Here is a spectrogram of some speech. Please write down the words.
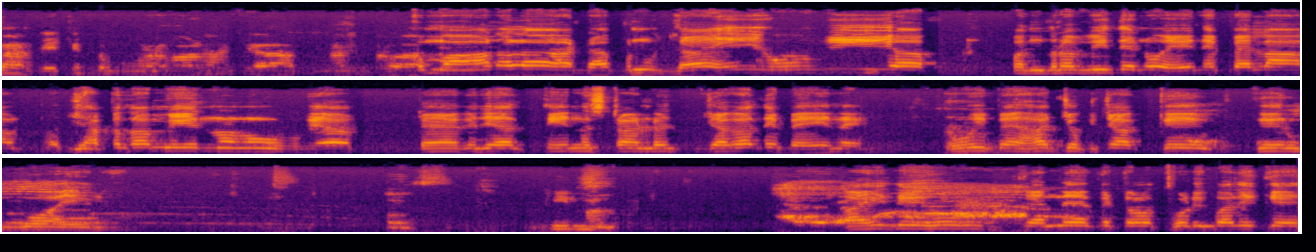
ਘਰ ਦੇ ਤੇ ਕਮਾਉਣ ਵਾਲਾ ਜਾਂ ਉਹਨਾਂ ਦੇ ਪਰਿਵਾਰ? ਕਮਾਨ ਵਾਲਾ ਸਾਡਾ ਭਣੂਜਾ ਇਹ ਉਹ ਵੀ ਆ 15 20 ਦਿਨ ਹੋਏ ਨੇ ਪਹਿਲਾਂ ਯਕਦਮ ਹੀ ਇਹਨਾਂ ਨੂੰ ਹੋ ਗਿਆ ਟੈਗ ਜਿਹਾ ਤਿੰਨ ਸਟੈਂਡ ਜਗ੍ਹਾ ਤੇ ਪਏ ਨੇ ਉਹ ਵੀ ਪੈਸਾ ਚੁੱਕ ਚੱਕ ਕੇ ਫਿਰ ਉਹ ਆਏ ਨੇ। ਕੀ ਮੰਗ ਅਸੀਂ ਤੇ ਇਹੋ ਕਹਿੰਦੇ ਆ ਕਿ ਚਲੋ ਥੋੜੀ ਬਾਦੀ ਕਿ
